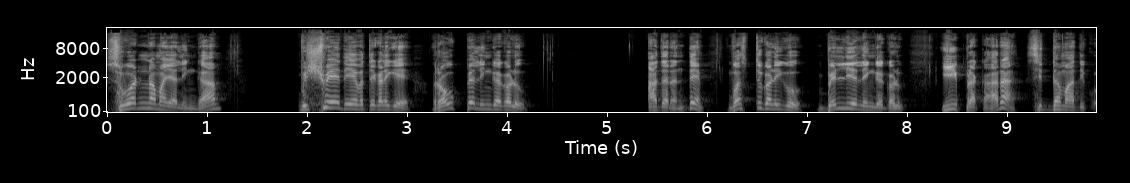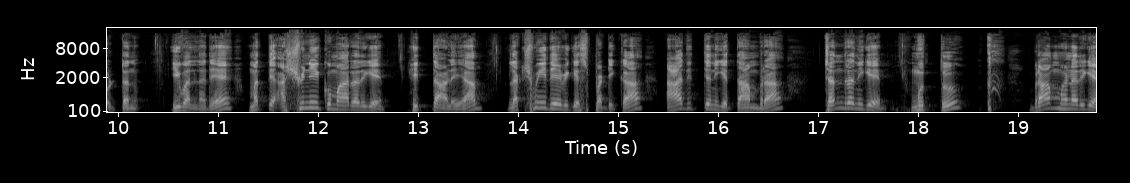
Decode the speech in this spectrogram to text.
ಸುವರ್ಣಮಯ ಲಿಂಗ ವಿಶ್ವೇ ದೇವತೆಗಳಿಗೆ ರೌಪ್ಯ ಲಿಂಗಗಳು ಅದರಂತೆ ವಸ್ತುಗಳಿಗೂ ಬೆಳ್ಳಿಯ ಲಿಂಗಗಳು ಈ ಪ್ರಕಾರ ಸಿದ್ಧ ಮಾಡಿಕೊಟ್ಟನು ಇವಲ್ಲದೆ ಮತ್ತೆ ಅಶ್ವಿನಿ ಕುಮಾರರಿಗೆ ಹಿತ್ತಾಳೆಯ, ಲಕ್ಷ್ಮೀದೇವಿಗೆ ಸ್ಫಟಿಕ, ಆದಿತ್ಯನಿಗೆ ತಾಮ್ರ, ಚಂದ್ರನಿಗೆ ಮುತ್ತು, ಬ್ರಾಹ್ಮಣರಿಗೆ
